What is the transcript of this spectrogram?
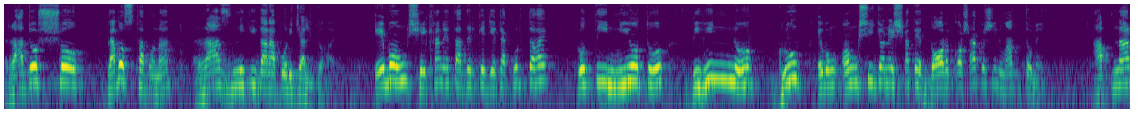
রাজস্ব ব্যবস্থাপনা রাজনীতি দ্বারা পরিচালিত হয় এবং সেখানে তাদেরকে যেটা করতে হয়, প্রতিনিয়ত বিভিন্ন গ্রুপ এবং অংশীজনের সাথে দর কষাকষির মাধ্যমে আপনার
